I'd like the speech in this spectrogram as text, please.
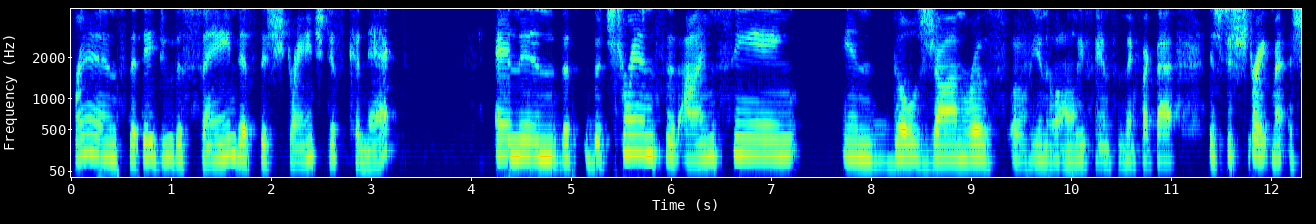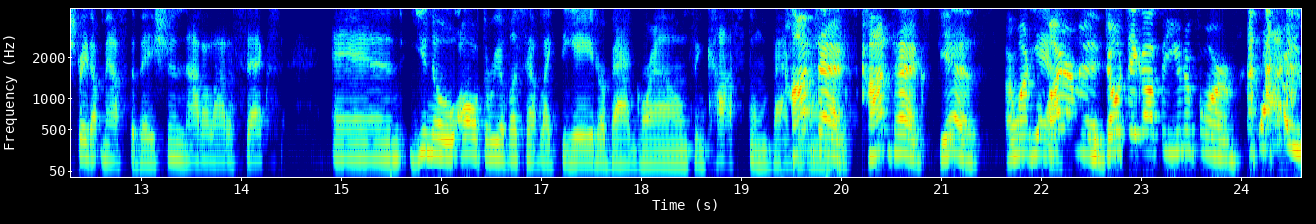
friends that they do the same, there's this strange disconnect. And then the, the trends that I'm seeing in those genres of you know OnlyFans and things like that, it's just straight ma- straight up masturbation, not a lot of sex. And you know, all three of us have like theater backgrounds and costume backgrounds. context. Context. Yes, I want Yeah. firemen. Don't take off the uniform. right,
